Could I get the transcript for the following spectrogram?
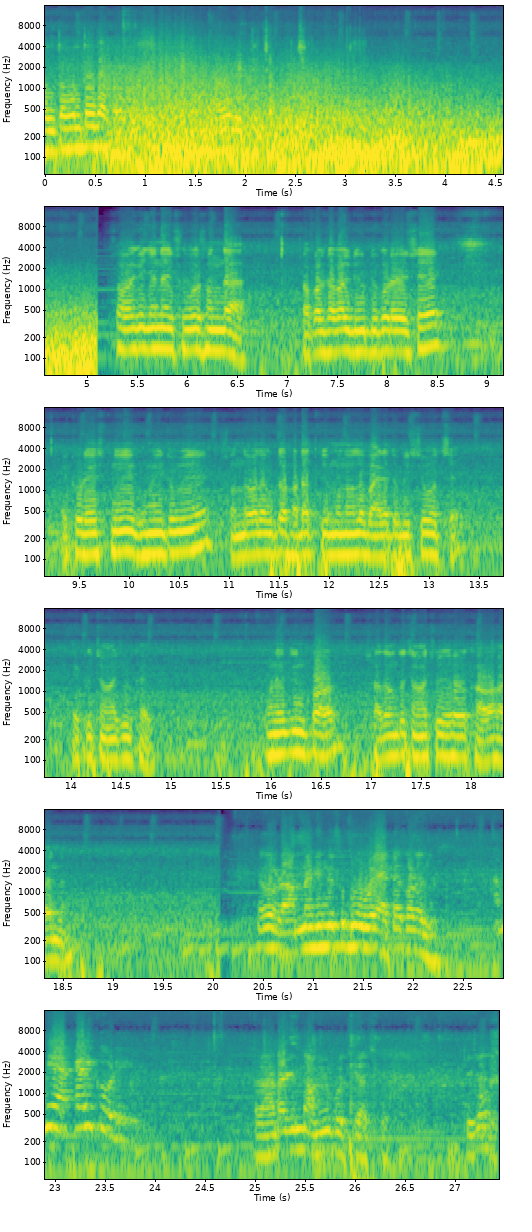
বলতে বলতেই দেখো এরকমভাবে বিদ্যুৎ চমকাচ্ছে সবাইকে জানাই শুভ সন্ধ্যা। সকাল সকাল ডিউটি করে এসে একটু রেস্ট নিয়ে ঘুমিয়ে টুমিয়ে সন্ধ্যাবেলা উঠে হঠাৎ কি মনে হলো বাইরে তো বৃষ্টি হচ্ছে একটু চানাচুর খাই। অনেকদিন পর সাধারণত চানাচুর এভাবে খাওয়া হয় না। দেখো রান্না কিন্তু শুধু ও একা করে না। আমি একাই করি। রান্নাটা কিন্তু আমিও করছি আজকে। ঠিক আছে?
